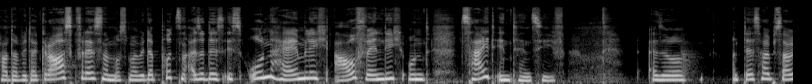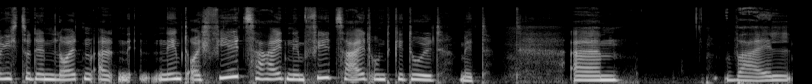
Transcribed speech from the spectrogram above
hat er wieder Gras gefressen, dann muss man wieder putzen. Also das ist unheimlich aufwendig und zeitintensiv. Also und deshalb sage ich zu den Leuten, äh, ne- nehmt euch viel Zeit, nehmt viel Zeit und Geduld mit. Ähm, weil,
